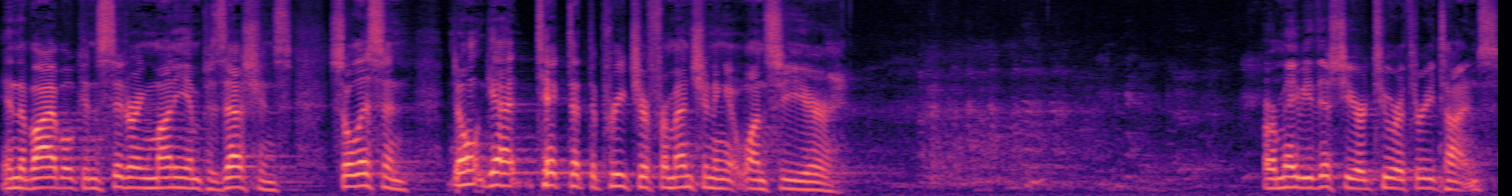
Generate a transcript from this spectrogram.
in the Bible considering money and possessions. So listen, don't get ticked at the preacher for mentioning it once a year. or maybe this year two or three times.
